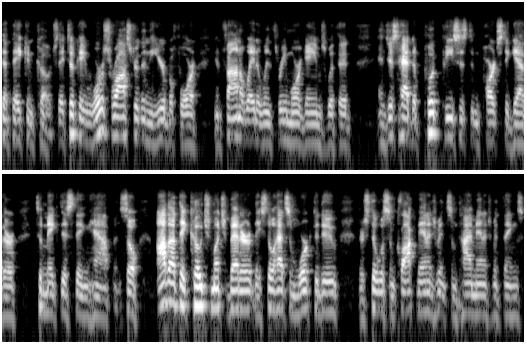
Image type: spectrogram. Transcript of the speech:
that they can coach. They took a worse roster than the year before and found a way to win three more games with it and just had to put pieces and parts together to make this thing happen. So I thought they coached much better. They still had some work to do. There still was some clock management, some time management things,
